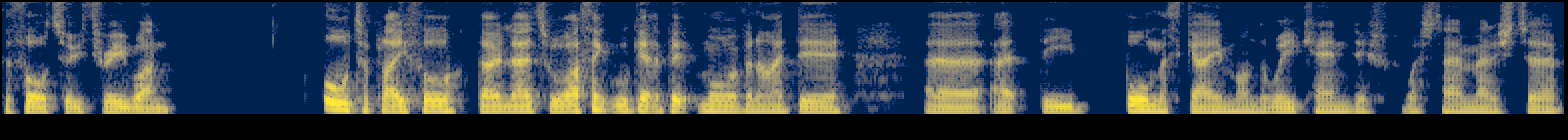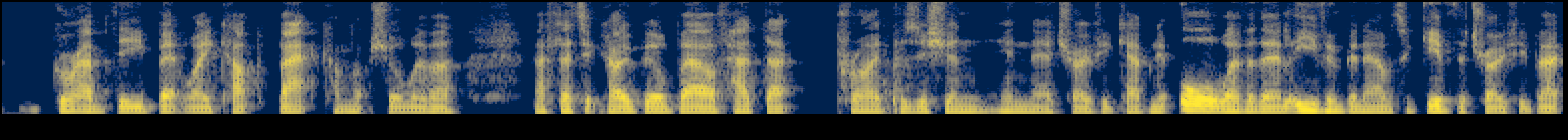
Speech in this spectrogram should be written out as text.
the four two three one. All to play for though, lads. Well, I think we'll get a bit more of an idea uh, at the Bournemouth game on the weekend if West Ham manage to grab the Betway Cup back. I'm not sure whether Atletico Bilbao have had that pride position in their trophy cabinet or whether they'll even been able to give the trophy back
